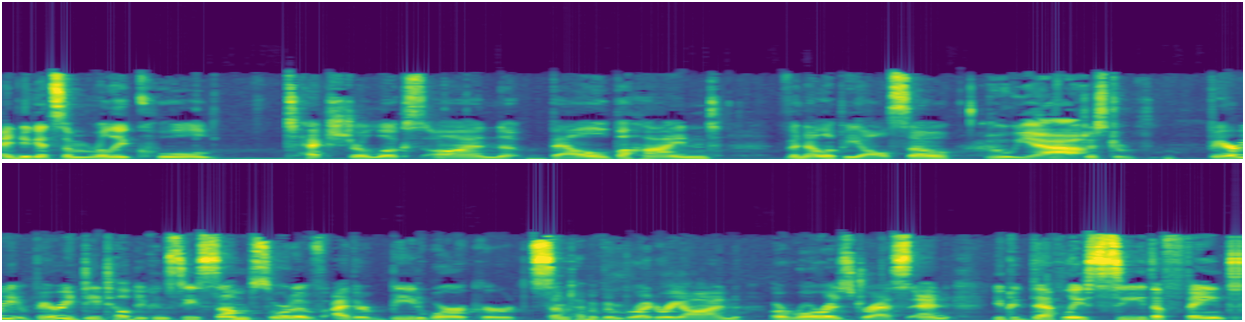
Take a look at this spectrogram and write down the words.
And you get some really cool texture looks on Belle behind Vanellope also. Oh yeah. Just very, very detailed. You can see some sort of either beadwork or some type of embroidery on Aurora's dress, and you could definitely see the faint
